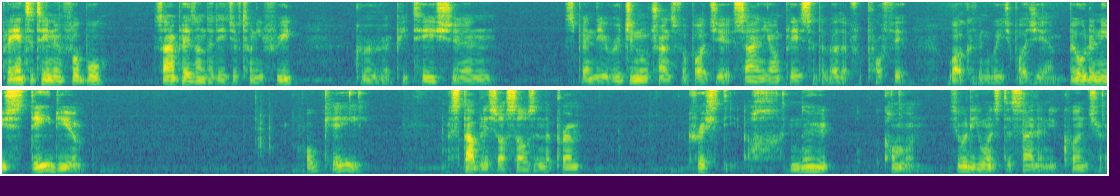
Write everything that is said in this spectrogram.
Play entertaining football. Sign players under the age of 23. Grow reputation. Spend the original transfer budget. Sign young players to develop for profit. Work within wage budget. And build a new stadium. Okay. Establish ourselves in the Prem. Christie. Oh, no. Come on. Surely wants to sign a new contract.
